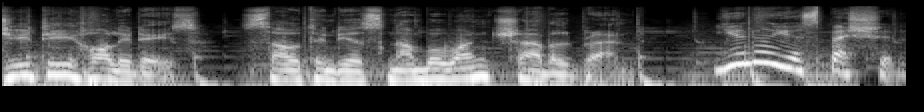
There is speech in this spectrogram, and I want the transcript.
GT Holidays, South India's number one travel brand. You know you're special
